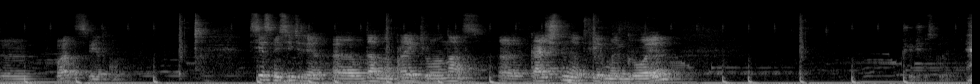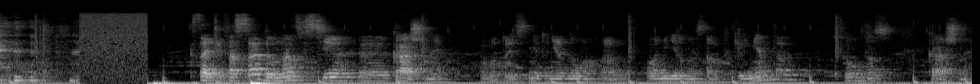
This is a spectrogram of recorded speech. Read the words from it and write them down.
э, подсветку. Все смесители э, в данном проекте у нас э, качественные от фирмы Grohe. Кстати, фасады у нас все э, крашеные. Вот, то есть нету ни одного э, ламинированного элемента, все у нас крашеное.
